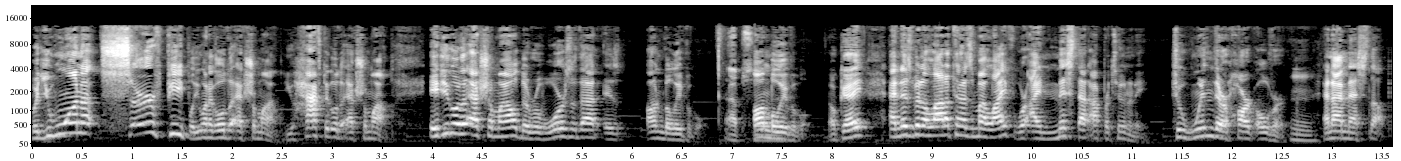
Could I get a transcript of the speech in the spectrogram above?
But you wanna serve people. You wanna go the extra mile. You have to go the extra mile. If you go the extra mile, the rewards of that is unbelievable. Absolutely. Unbelievable. Okay? And there's been a lot of times in my life where I missed that opportunity to win their heart over. Hmm. And I messed up.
